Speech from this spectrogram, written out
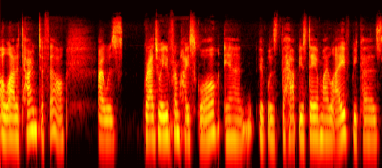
a lot of time to fill. I was graduating from high school and it was the happiest day of my life because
